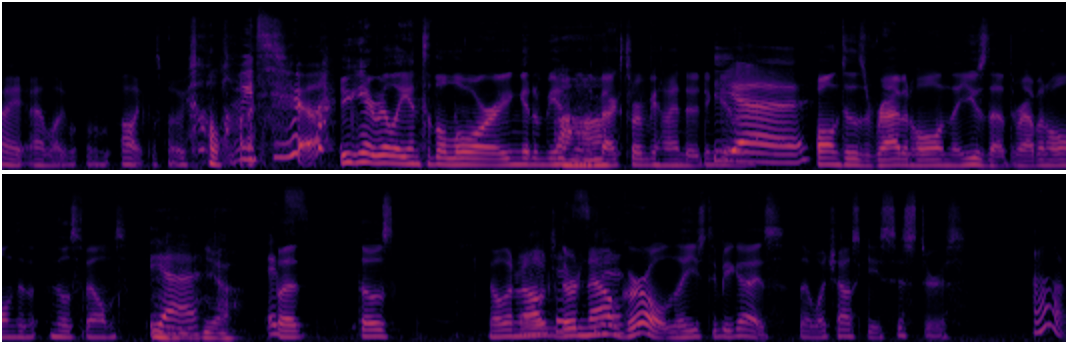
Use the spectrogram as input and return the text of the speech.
I, I like I like this movie a lot. Me too. You can get really into the lore. You can get behind Uh-huh. the backstory behind it. You can get, yeah, fall into this rabbit hole, and they use that the rabbit hole into in those films. yeah. Yeah. It's, but those, no, they're now they're now Smith. girls. They used to be guys. The Wachowski sisters. oh,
